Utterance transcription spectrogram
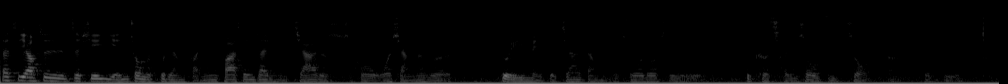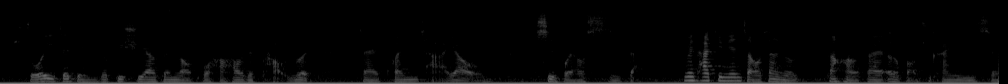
但是，要是这些严重的不良反应发生在你家的时候，我想那个对于每个家长来说都是不可承受之重，所以这点就必须要跟老婆好好的讨论，再观察要是否要施打。因为他今天早上有刚好带二宝去看医生，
